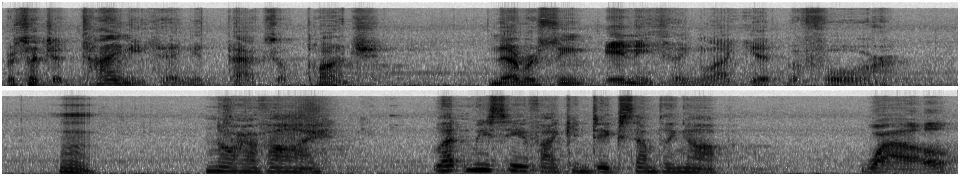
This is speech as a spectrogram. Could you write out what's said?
For such a tiny thing, it packs a punch. Never seen anything like it before. Hmm. Nor have I. Let me see if I can dig something up. Well,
